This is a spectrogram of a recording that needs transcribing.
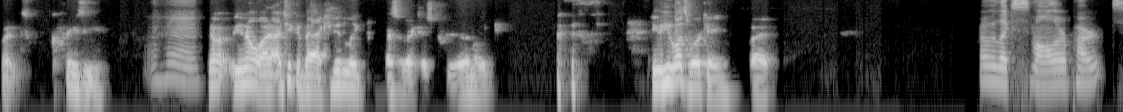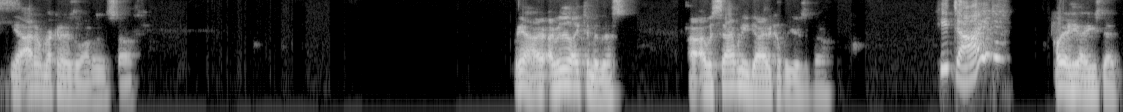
but it's crazy. hmm No, you know what? I take it back. He didn't like resurrect his career. Like he, he was working, but Probably like smaller parts. yeah, I don't recognize a lot of this stuff. Yeah, I, I really liked him in this. I, I was sad when he died a couple years ago. He died? Oh yeah, yeah, he's dead.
